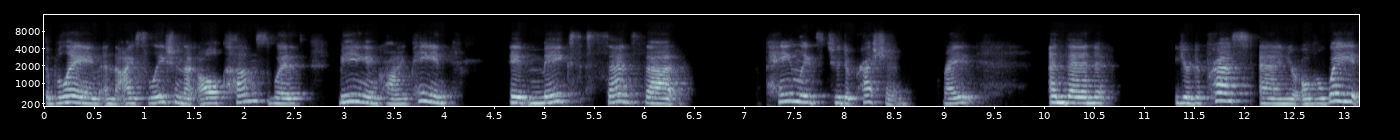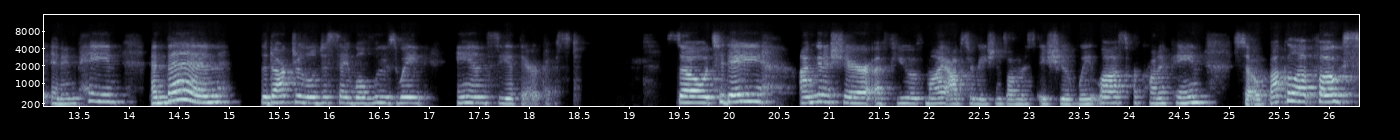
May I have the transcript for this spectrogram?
the blame and the isolation that all comes with being in chronic pain, it makes sense that pain leads to depression, right? And then you're depressed and you're overweight and in pain. And then the doctors will just say, well, lose weight and see a therapist. So today, I'm going to share a few of my observations on this issue of weight loss for chronic pain. So buckle up, folks.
